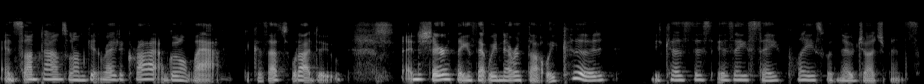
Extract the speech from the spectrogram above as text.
And sometimes when I'm getting ready to cry, I'm going to laugh because that's what I do and share things that we never thought we could because this is a safe place with no judgments.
